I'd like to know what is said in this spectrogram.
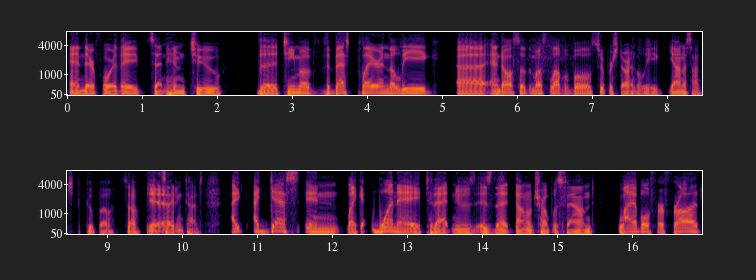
and therefore they sent him to the team of the best player in the league uh, and also the most lovable superstar in the league, Giannis Antetokounmpo. So Yeah. exciting times. I I guess in like one A to that news is that Donald Trump was found liable for fraud.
